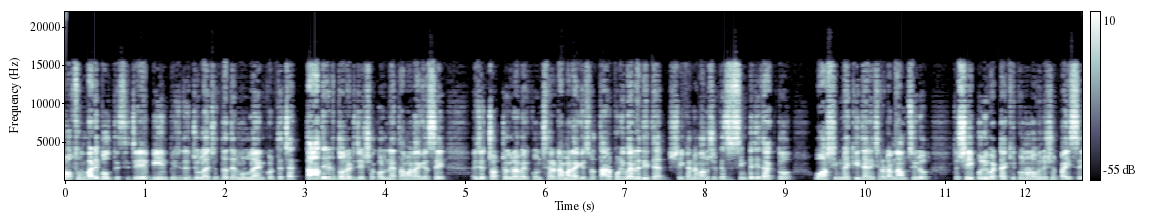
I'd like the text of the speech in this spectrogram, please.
প্রথমবারই বলতেছি যে বিএনপি যদি জুলাই যোদ্ধাদের মূল্যায়ন করতে চায়, তাদের দলের যে সকল নেতা মারা গেছে, এই যে চট্টগ্রামের কোন ছেলেটা মারা গেছিল, তার পরিবারে দিতেন। সেখানে মানুষের কাছে সিম্পেথি থাকতো। ওয়াসিম না কি জানি ছেলেটার নাম ছিল। তো সেই পরিবারটা কি কোনো নমিনেশন পাইছে?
